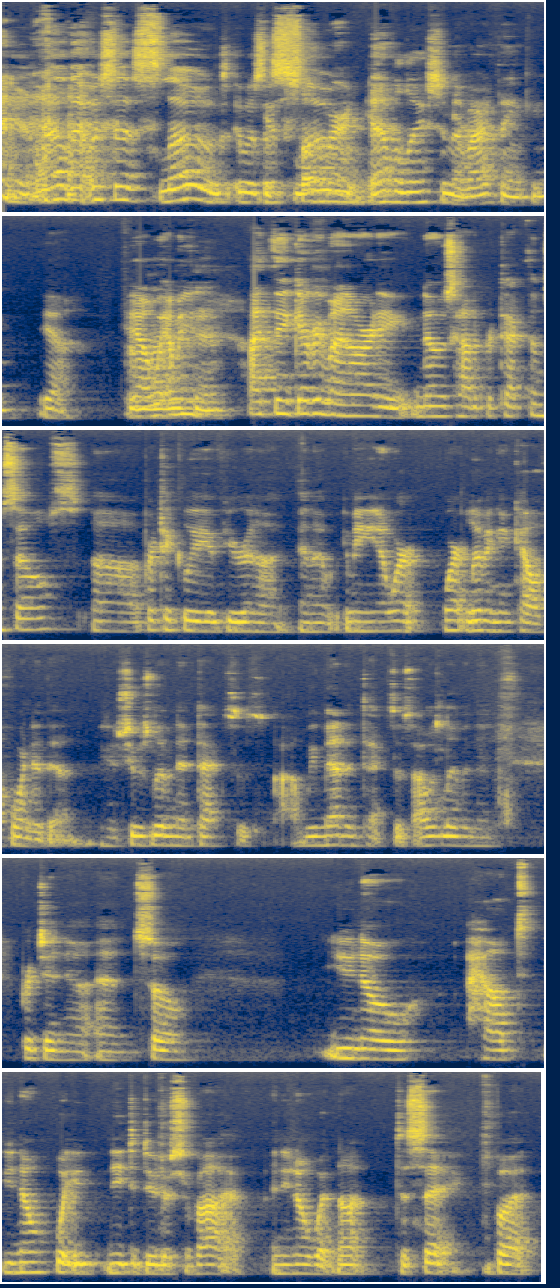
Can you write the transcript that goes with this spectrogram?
Yeah, well, that was a slow, it was a It was slow slow yeah. evolution of our thinking. yeah. Yeah, I mean. I think every minority knows how to protect themselves, uh, particularly if you're in a, in a. I mean, you know, we're weren't living in California then. You know, she was living in Texas. Uh, we met in Texas. I was living in Virginia, and so you know how to, you know what you need to do to survive, and you know what not to say. But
